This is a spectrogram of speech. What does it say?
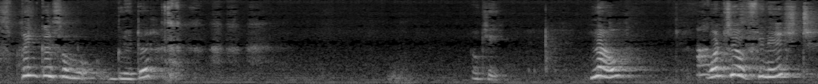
sprinkle some glitter. Okay. Now, once you have finished,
